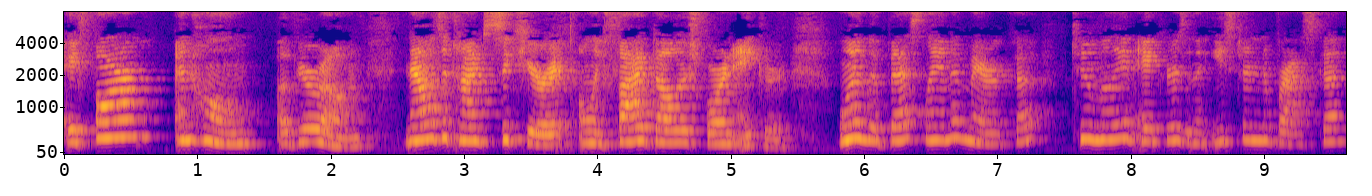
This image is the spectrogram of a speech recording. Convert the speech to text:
"A farm and home of your own. Now is the time to secure it. Only five dollars for an acre. One of the best land in America. Two million acres in eastern Nebraska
